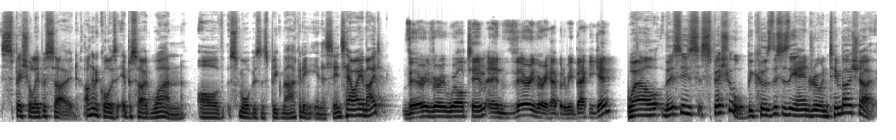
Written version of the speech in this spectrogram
special episode. I'm going to call this episode one of Small Business Big Marketing in a sense. How are you, mate? Very, very well, Tim, and very, very happy to be back again. Well, this is special because this is the Andrew and Timbo show.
